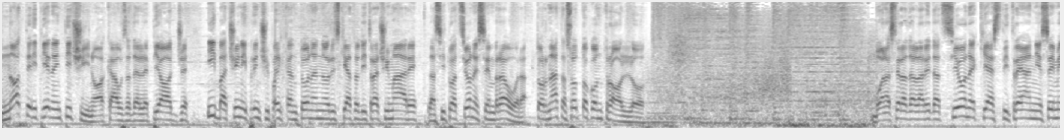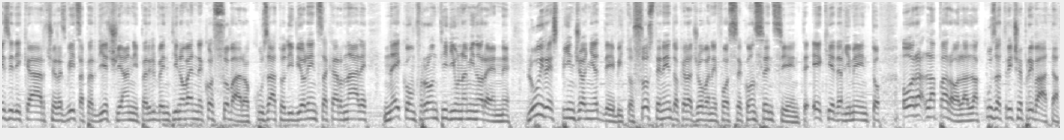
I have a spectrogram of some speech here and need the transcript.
Notte di piena in Ticino a causa delle piogge. I bacini principali del cantone hanno rischiato di tracimare. La situazione sembra ora tornata sotto controllo. Buonasera dalla redazione. Chiesti tre anni e sei mesi di carcere. Svizzera per dieci anni per il 29enne kosovaro accusato di violenza carnale nei confronti di una minorenne. Lui respinge ogni addebito, sostenendo che la giovane fosse consenziente e chiede alimento. Ora la parola all'accusatrice privata.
